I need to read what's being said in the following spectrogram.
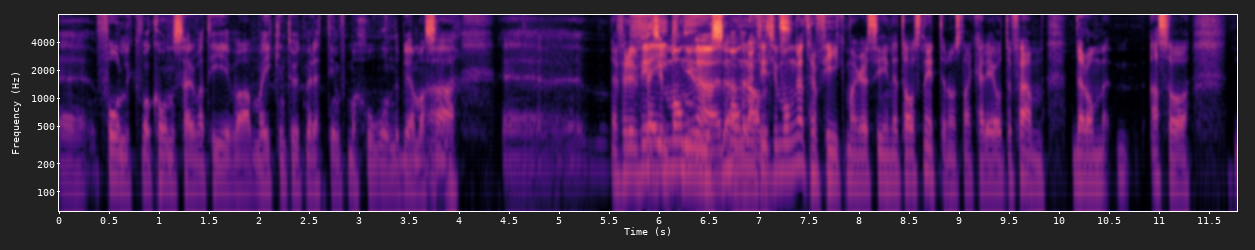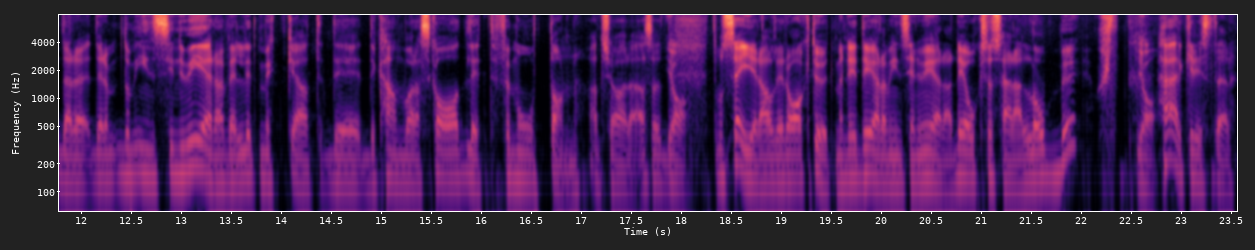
Eh, folk var konservativa, man gick inte ut med rätt information. Det blev massa... Eh, Nej, för det finns ju Fake många, news många, överallt. finns ju många Trafikmagasinet-avsnitt där de snackar E85. Där de, alltså, där, där de, de insinuerar väldigt mycket att det, det kan vara skadligt för motorn att köra. Alltså, Ja. De säger aldrig rakt ut, men det är det de insinuerar. Det är också så här lobby. ja. Här Christer!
